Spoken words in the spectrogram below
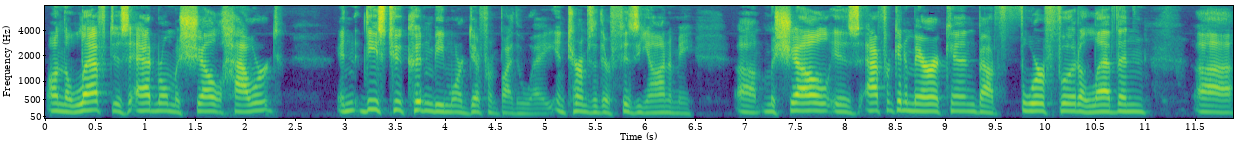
On the left is Admiral Michelle Howard. And these two couldn't be more different, by the way, in terms of their physiognomy. Uh, Michelle is African American, about four foot 11, uh,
